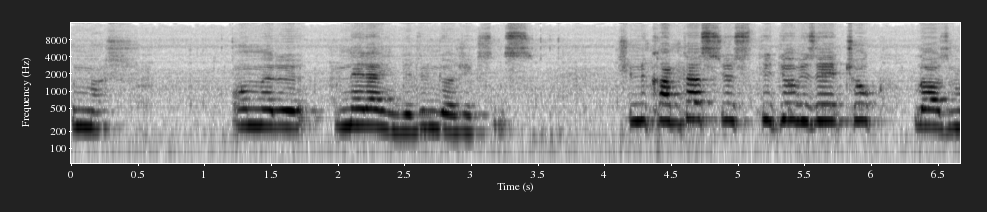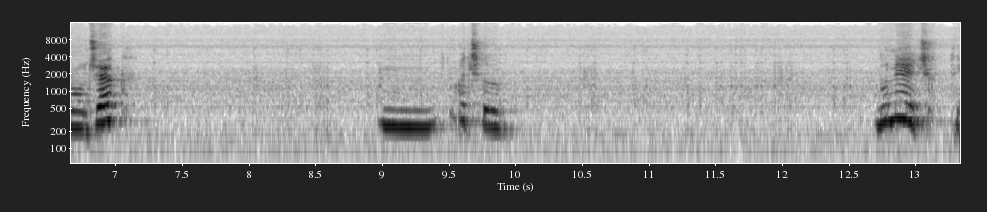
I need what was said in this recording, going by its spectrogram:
Şunlar. Onları neler indirdim göreceksiniz. Şimdi Camtasia Studio bize çok lazım olacak. Hmm, açalım. Bu niye çıktı?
